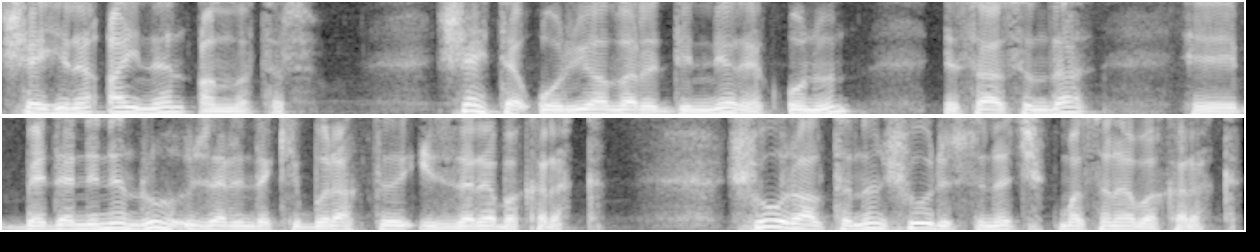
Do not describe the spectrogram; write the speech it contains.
Şeyhine aynen anlatır. Şeyh de o rüyaları dinleyerek onun esasında e, bedeninin ruh üzerindeki bıraktığı izlere bakarak, şuur altının şuur üstüne çıkmasına bakarak,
